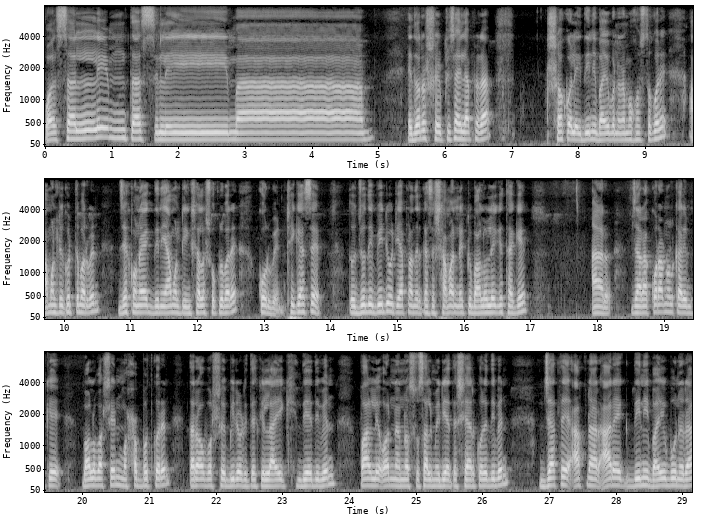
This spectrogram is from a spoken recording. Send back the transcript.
ওয়াসাল্লিম তাসলিমা এই ধরনের শরীফটি চাইলে আপনারা সকলেই দিনই ভাই বোনেরা মুখস্থ করে আমলটি করতে পারবেন যে কোনো একদিনই আমলটি ইনশাল্লাহ শুক্রবারে করবেন ঠিক আছে তো যদি ভিডিওটি আপনাদের কাছে সামান্য একটু ভালো লেগে থাকে আর যারা কোরআনুল কারিমকে ভালোবাসেন, মহব্বত করেন, তারা অবশ্যই ভিডিওটিতে একটি লাইক দিয়ে দিবেন, পারলে অন্যান্য সোশ্যাল মিডিয়াতে শেয়ার করে দিবেন, যাতে আপনার আরেক দিনী ভাই বোনেরা,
